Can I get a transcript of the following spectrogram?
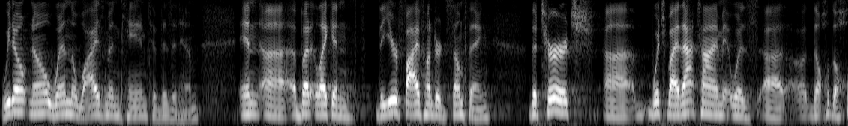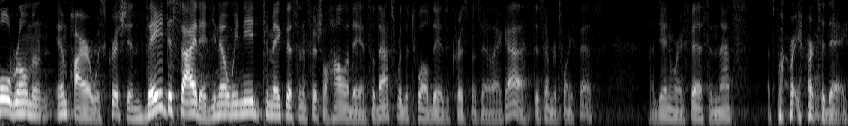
We don't know when the wise men came to visit him. And, uh, but like in the year 500 something, the church, uh, which by that time it was uh, the, the whole Roman Empire was Christian, they decided, you know, we need to make this an official holiday. And so that's where the 12 days of Christmas, they're like, ah, December 25th, uh, January 5th, and that's, that's where we are today.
